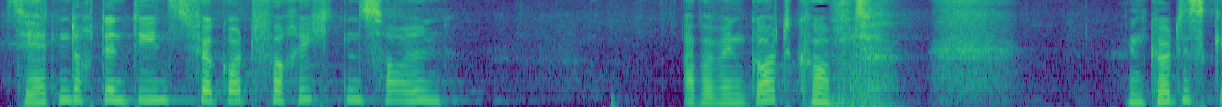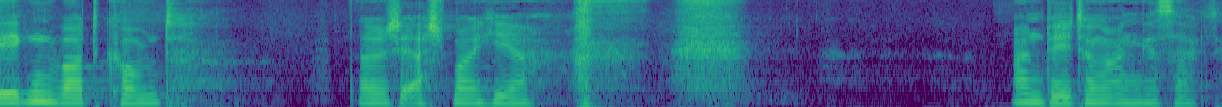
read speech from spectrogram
Sie hätten doch den Dienst für Gott verrichten sollen. Aber wenn Gott kommt, wenn Gottes Gegenwart kommt, dann ist erstmal hier Anbetung angesagt.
